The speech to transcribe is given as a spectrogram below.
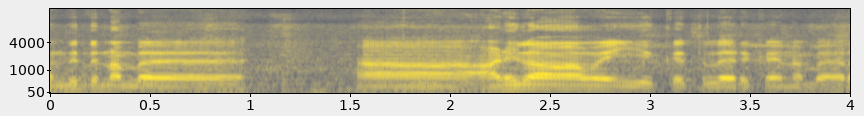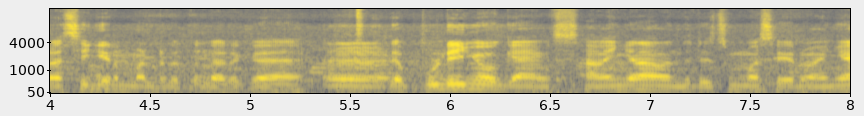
வந்துட்டு நம்ம அணிலாமை இயக்கத்தில் இருக்க நம்ம ரசிகர் மன்றத்தில் இருக்க இந்த புள்ளிங்கோ கேங்ஸ் அவங்கலாம் வந்துட்டு சும்மா சேருவாங்க.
